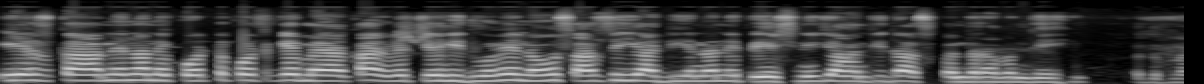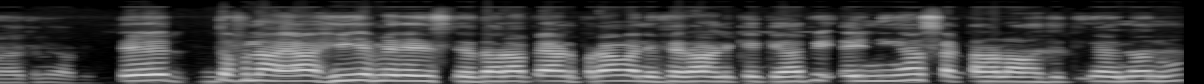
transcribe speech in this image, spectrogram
ਇਸ ਕਾਰਨ ਇਹਨਾਂ ਨੇ ਕੁੱਟ-ਕੁੱਟ ਕੇ ਮੈਂ ਘਰ ਵਿੱਚ ਹੀ ਦੋਵੇਂ ਨੌ ਸੱਸ ਹੀ ਸਾਡੀ ਇਹਨਾਂ ਨੇ ਪੇਸ਼ ਨਹੀਂ ਜਾਣਦੀ 10-15 ਬੰਦੇ ਸੀ ਦਫਨਾਇਆ ਕਿਨੇ ਆ ਕੇ? ਤੇ ਦਫਨਾਇਆ ਹੀ ਮੇਰੇ ਰਿਸ਼ਤੇਦਾਰਾਂ ਭੈਣ ਭਰਾਵਾਂ ਨੇ ਫਿਰ ਆਣ ਕੇ ਕਿਹਾ ਵੀ ਇੰਨੀਆਂ ਸੱਟਾਂ ਲਾ ਦਿੱਤੀਆਂ ਇਹਨਾਂ ਨੂੰ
